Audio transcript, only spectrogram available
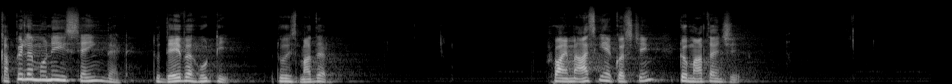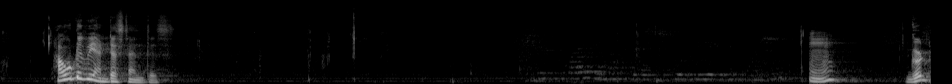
Kapila Muni is saying that to Devahuti, to his mother. So I'm asking a question to Mataji. How do we understand this? Mm. Good.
